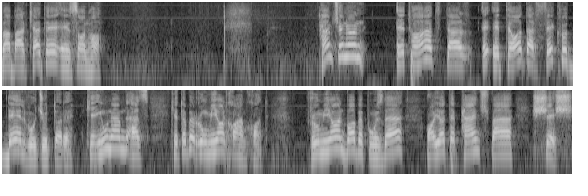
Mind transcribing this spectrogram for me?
و برکت انسان ها همچنان اتحاد در اتحاد در فکر و دل وجود داره که اون هم از کتاب رومیان خواهم خواند. رومیان باب 15 آیات 5 و 6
